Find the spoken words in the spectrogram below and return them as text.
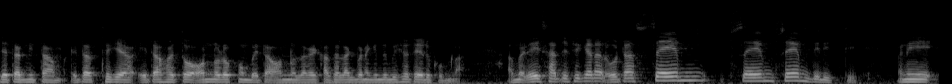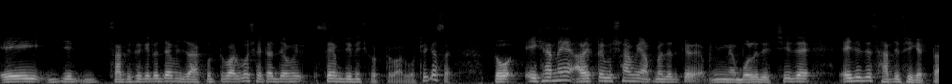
যেটা নিতাম, এটার থেকে এটা হয়তো অন্যরকম এটা অন্য জায়গায় কাজে লাগবে না, কিন্তু বিষয়টা এরকম না। আপনার এই সার্টিফিকেট আর ওটা সেম সেম সেম দিরিত্তি মানে এই যে সার্টিফিকেটে দিয়ে আমি যা করতে পারব সেটা দিয়ে আমি সেম জিনিস করতে পারব ঠিক আছে? তো এখানে আরেকটা বিষয় আমি আপনাদেরকে বলে দিচ্ছি যে এই যে যে সার্টিফিকেটটা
